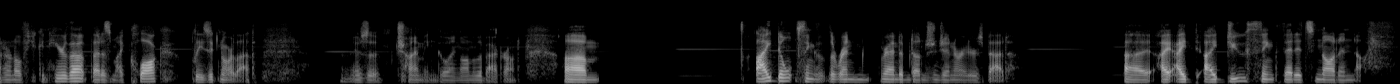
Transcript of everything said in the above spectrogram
I don't know if you can hear that. That is my clock. Please ignore that. There's a chiming going on in the background. Um, I don't think that the random, random dungeon generator is bad. Uh, I, I, I do think that it's not enough.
